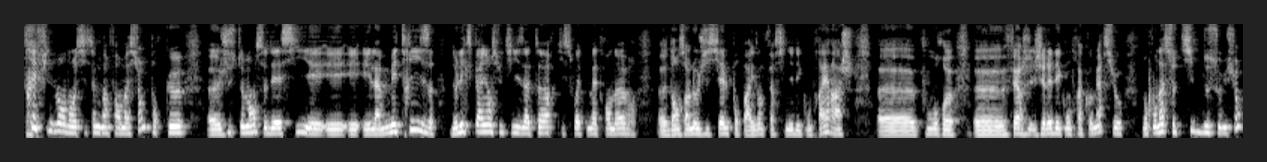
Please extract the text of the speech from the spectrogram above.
très finement dans le système d'information pour que euh, justement ce DSI ait, la maîtrise de l'expérience utilisateur qu'il souhaite mettre en œuvre euh, dans un logiciel pour par exemple faire signer des contrats RH, pour faire gérer des contrats commerciaux. Donc on a ce type de solution,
